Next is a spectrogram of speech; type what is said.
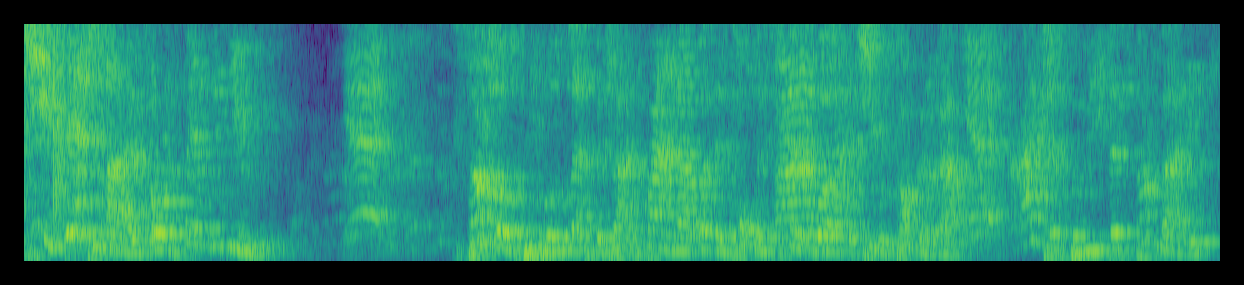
She evangelized on the family feud. Yes. Some of those people left to try to find out what this Holy Spirit was that she was talking about. Yes. I just believe that somebody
